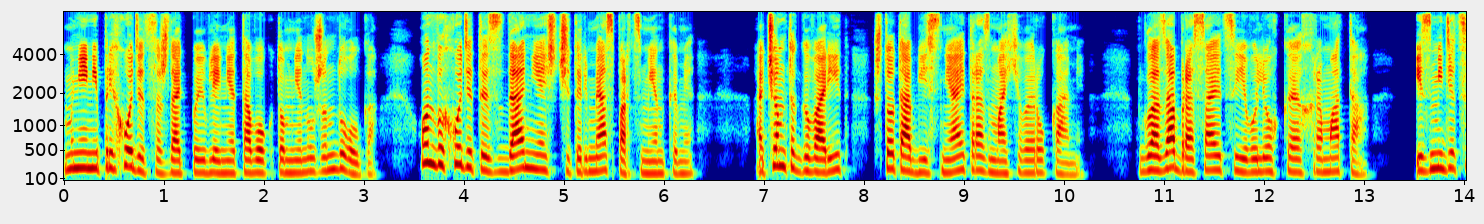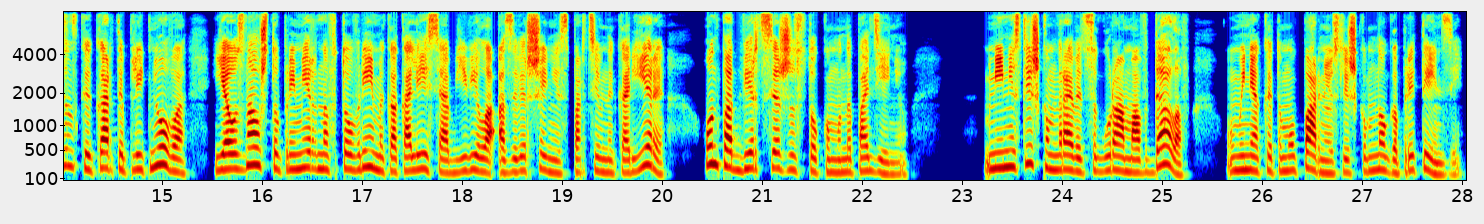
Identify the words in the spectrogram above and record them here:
Мне не приходится ждать появления того, кто мне нужен долго. Он выходит из здания с четырьмя спортсменками. О чем-то говорит, что-то объясняет, размахивая руками. В глаза бросается его легкая хромота — из медицинской карты Плетнева я узнал, что примерно в то время, как Олеся объявила о завершении спортивной карьеры, он подвергся жестокому нападению. Мне не слишком нравится Гурам Авдалов, у меня к этому парню слишком много претензий,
